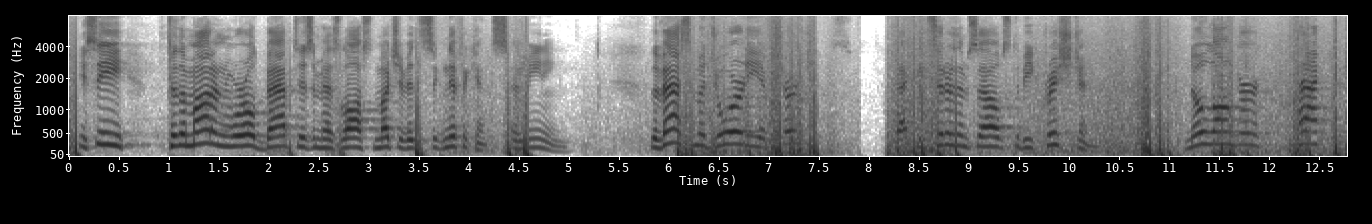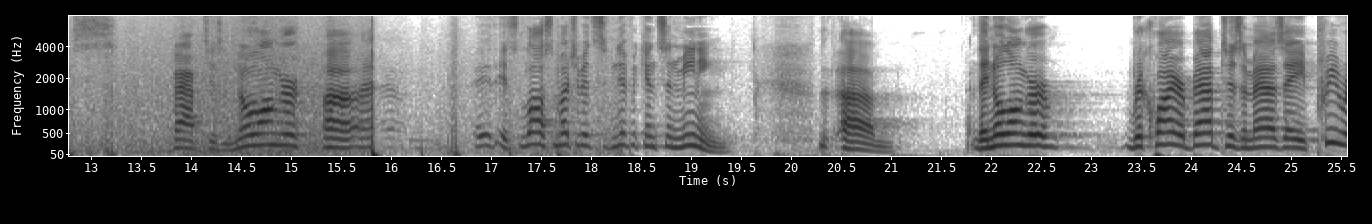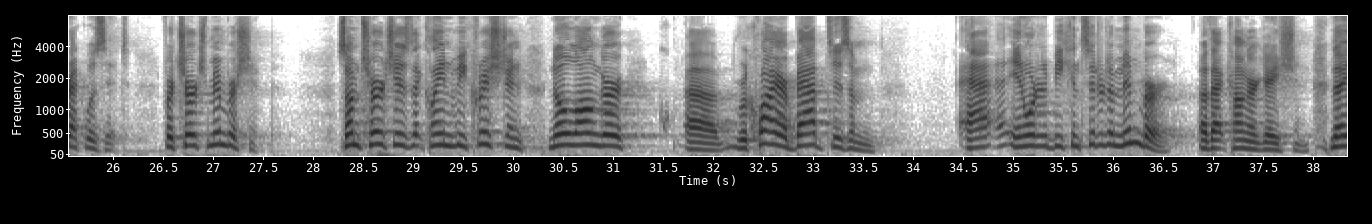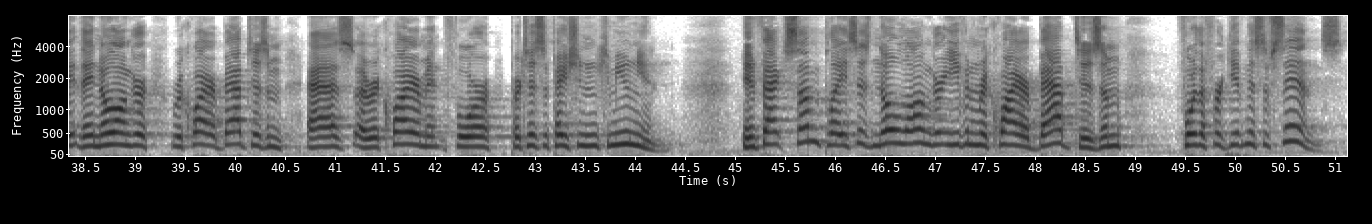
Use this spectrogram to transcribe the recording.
You see, to the modern world, baptism has lost much of its significance and meaning. The vast majority of churches that consider themselves to be Christian no longer practice baptism, no longer uh, it's lost much of its significance and meaning. Um, they no longer require baptism as a prerequisite for church membership. Some churches that claim to be Christian no longer uh, require baptism at, in order to be considered a member of that congregation. They, they no longer require baptism as a requirement for participation in communion. In fact, some places no longer even require baptism for the forgiveness of sins.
